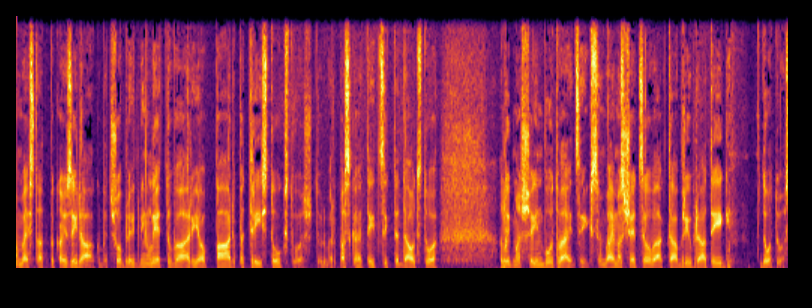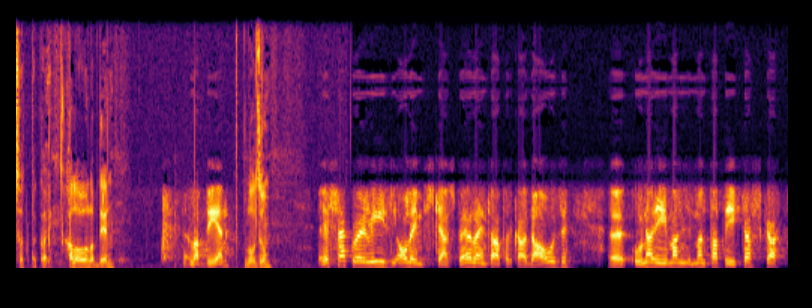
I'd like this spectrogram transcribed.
un vest atpakaļ uz Irāku, bet šobrīd viņi Lietuvā ir jau pāri pa 3000. Tur var paskaidrot, cik daudz to lidmašīnu būtu vajadzīgs un vai mēs šie cilvēki tā brīvprātīgi dotos atpakaļ. Halo, labdien! Labdien! Lūdzu! Es sekoju līdzi Olimpiskajām spēlēm, tāpat kā daudzi. Uh, un arī man, man patīk tas, ka uh,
